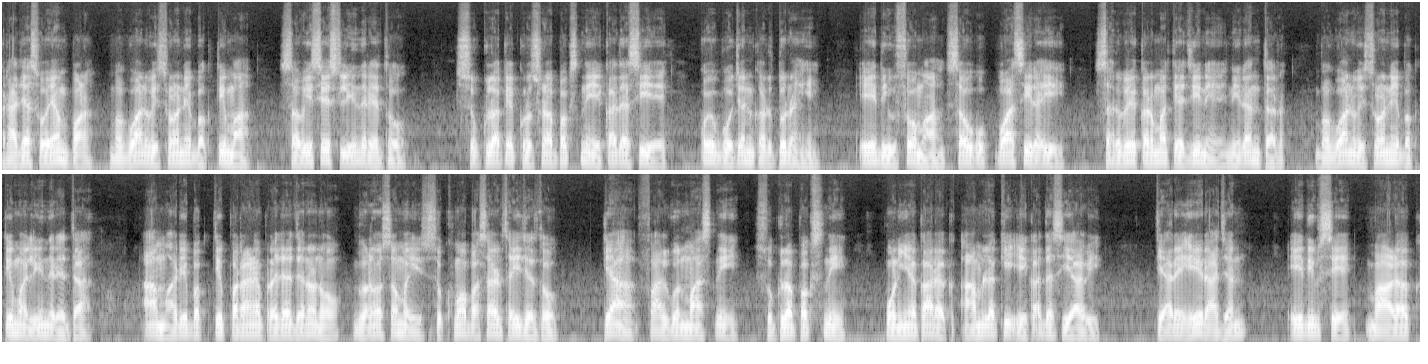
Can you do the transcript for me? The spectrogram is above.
રાજા સ્વયં પણ ભગવાન વિષ્ણુની ભક્તિમાં સવિશેષ લીન રહેતો. શુક્લ કે કૃષ્ણ પક્ષની એકાદશીએ કોઈ ભોજન કરતું નહીં. એ દિવસોમાં સૌ ઉપવાસી રહી સર્વે કર્મ ત્યજીને નિરંતર ભગવાન વિષ્ણુની ભક્તિમાં લીન રહેતા. આમ હરિભક્તિ પરાયણ પ્રજાજનોનો ઘણો સમય સુખમાં પસાર થઈ જતો. ત્યાં ફાલ્ગુન માસની, શુક્લ પક્ષની, પુણ્યકારક આમલકી એકાદશી આવી. ત્યારે હે રાજન, એ દિવસે બાળક,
